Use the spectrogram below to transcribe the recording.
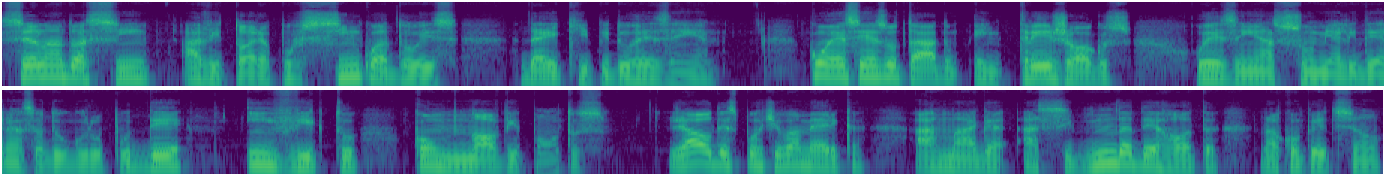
selando assim a vitória por 5 a 2 da equipe do resenha. Com esse resultado, em três jogos, o Resenha assume a liderança do grupo D, invicto com nove pontos. Já o Desportivo América armaga a segunda derrota na competição,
